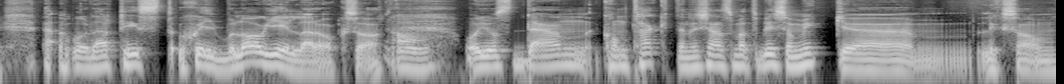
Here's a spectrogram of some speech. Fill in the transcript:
både artist och skivbolag gilla det också. Ja. Och just den kontakten, det känns som att det blir så mycket eh, liksom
